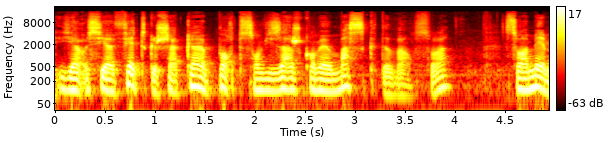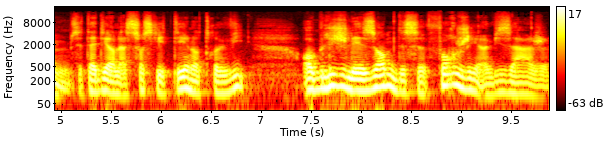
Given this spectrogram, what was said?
il y a aussi un fait que chacun porte son visage comme un masque devant soi, soi-même, c'est-à-dire la société, notre vie, oblige les hommes de se forger un visage.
